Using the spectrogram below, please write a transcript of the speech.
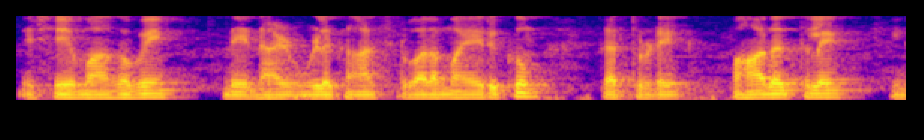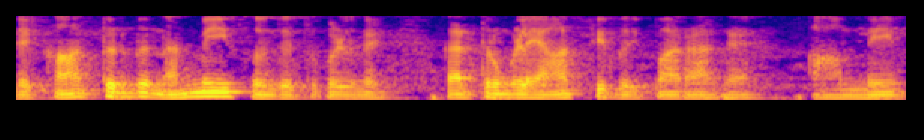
நிச்சயமாகவே இந்த நாள் உங்களுக்கு ஆசீர்வாதமாக இருக்கும். கர்த்தருடைய பாதத்தில் நீங்கள் காத்திருந்து நன்மையை சுதந்திரத்துக் கொள்ளுங்கள். கர்த்தர் உங்களை ஆசீர்வதிப்பாராக. ஆமேன்.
